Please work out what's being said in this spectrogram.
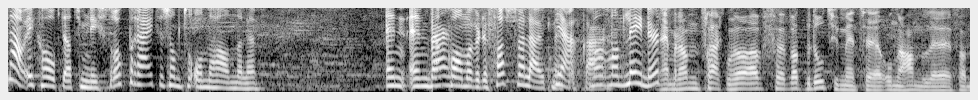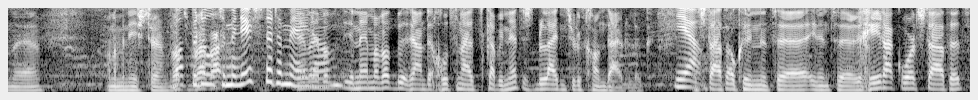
Nou, ik hoop dat de minister ook bereid is om te onderhandelen. En, en waar... Dan komen we er vast wel uit met Ja, elkaar. want, want Leendert... Nee, maar dan vraag ik me wel af, eh, wat bedoelt u met eh, onderhandelen van, eh, van de minister? Wat, bedoelt de minister ermee Nee, maar, dan? wat, nee, maar wat, goed, vanuit het kabinet is het beleid natuurlijk gewoon duidelijk. Ja. Het staat ook in het, eh, in het eh, regeerakkoord staat het.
